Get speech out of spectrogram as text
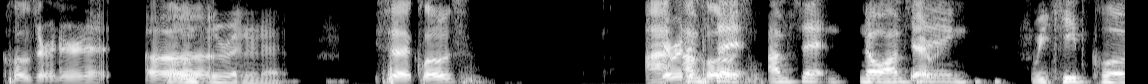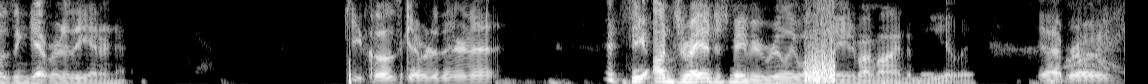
Clothes or internet. Clothes Uh, or internet. you said close. I, get rid of I'm saying. clothes? I'm saying. No, I'm Get rid- saying we keep clothes and get rid of the internet. Keep clothes, Get rid of the internet. See, Andrea just made me really want to change my mind immediately. Yeah, bro.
